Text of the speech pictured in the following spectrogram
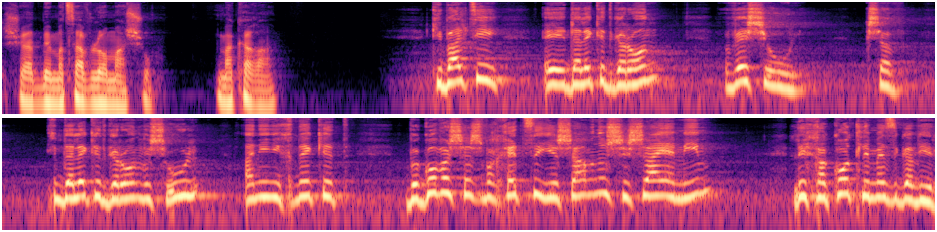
שאת במצב לא משהו. מה קרה? קיבלתי אה, דלקת גרון ושאול. עכשיו, עם דלקת גרון ושאול, אני נחנקת בגובה שש וחצי, ישבנו שישה ימים לחכות למזג אוויר.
